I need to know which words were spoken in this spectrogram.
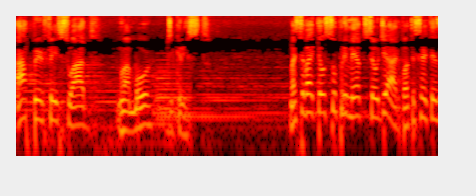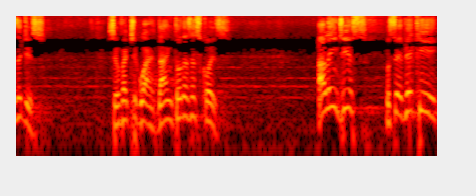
aperfeiçoado no amor de Cristo. Mas você vai ter o suprimento do seu diário, pode ter certeza disso. O Senhor vai te guardar em todas as coisas. Além disso, você vê que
